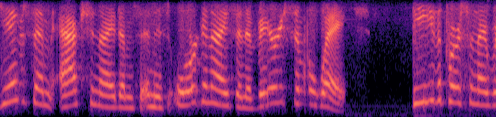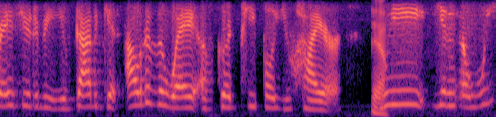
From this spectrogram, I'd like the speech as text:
gives them action items and is organized in a very simple way. Be the person I raised you to be. You've got to get out of the way of good people you hire. Yeah. We, you know, we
